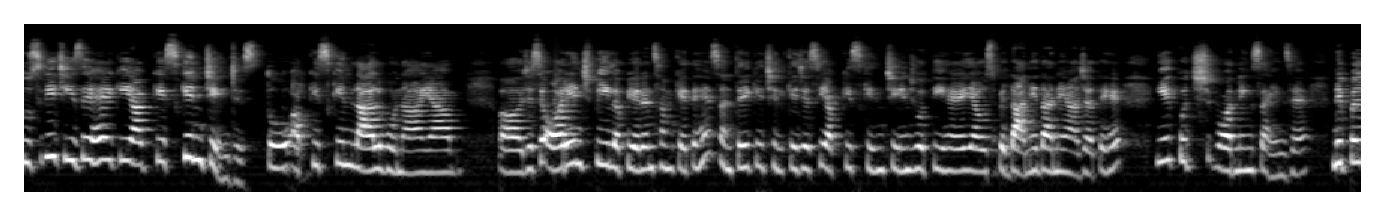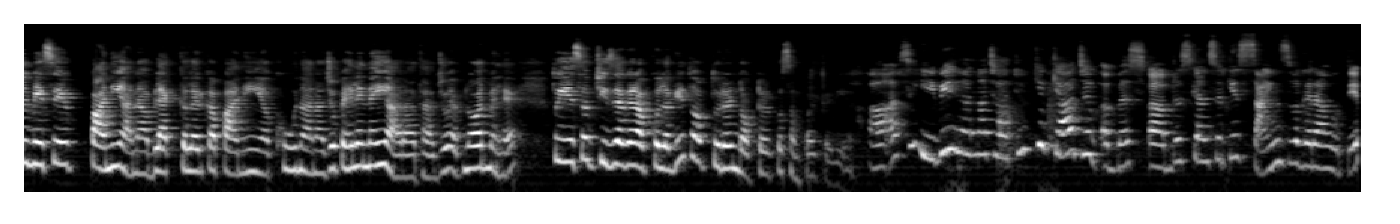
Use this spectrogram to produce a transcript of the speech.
दूसरी चीज़ें है कि आपके स्किन चेंजेस तो. आपकी स्किन लाल होना या जैसे ऑरेंज पील अपियरेंस हम कहते हैं संतरे के छिलके जैसी आपकी स्किन चेंज होती है या उस पर दाने दाने आ जाते हैं ये कुछ वार्निंग साइंस है। निपल में से पानी आना ब्लैक कलर का पानी या खून आना जो पहले नहीं आ रहा था जो एबनॉर्मल है तो ये सब चीज़ें अगर आपको लगे तो आप तुरंत डॉक्टर को संपर्क करिए। आपसे ये भी जानना चाहती हूँ कि क्या जब ब्रेस्ट ब्रेस्ट कैंसर के साइंस वगैरह होते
